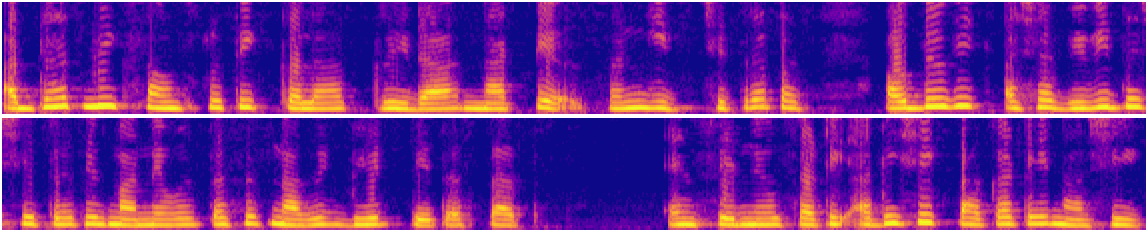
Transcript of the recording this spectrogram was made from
आध्यात्मिक सांस्कृतिक कला क्रीडा नाट्य संगीत चित्रपट औद्योगिक अशा विविध क्षेत्रातील मान्यवर तसेच नागरिक भेट देत असतात. एनसीएन न्यूजसाठी अभिषेक ताकाटे नाशिक.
